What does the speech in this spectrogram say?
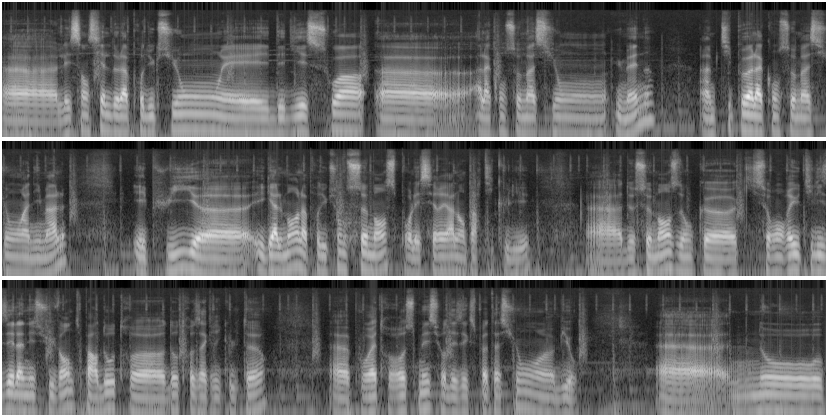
Euh, l'essentiel de la production est dédié soit euh, à la consommation humaine, un petit peu à la consommation animale, et puis euh, également à la production de semences pour les céréales en particulier, de semences donc, qui seront réutilisées l'année suivante par d'autres agriculteurs pour être ressemées sur des exploitations bio. nos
